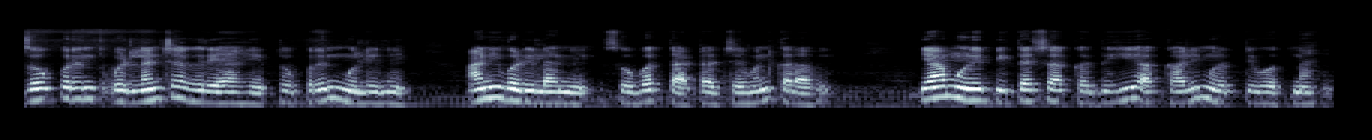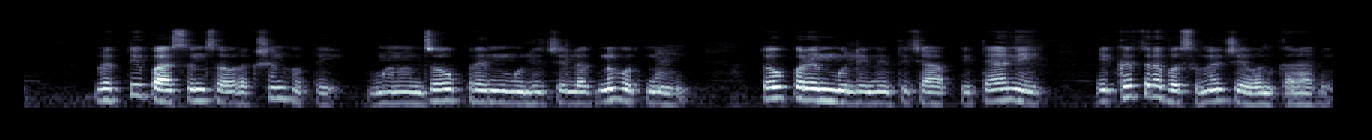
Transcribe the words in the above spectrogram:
जोपर्यंत वडिलांच्या घरी आहे तोपर्यंत मुलीने आणि वडिलांनी सोबत ताटात जेवण करावे. यामुळे पित्याचा कधीही अकाली मृत्यू होत नाही. मृत्यूपासून संरक्षण होते. म्हणून जोपर्यंत मुलीचे लग्न होत नाही तोपर्यंत मुलीने तिच्या पित्याने एकत्र बसूनच जेवण करावे.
